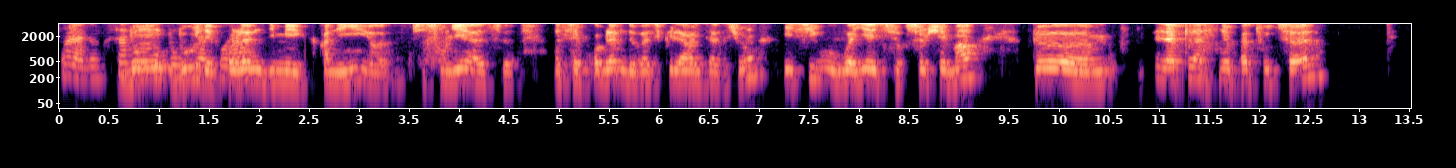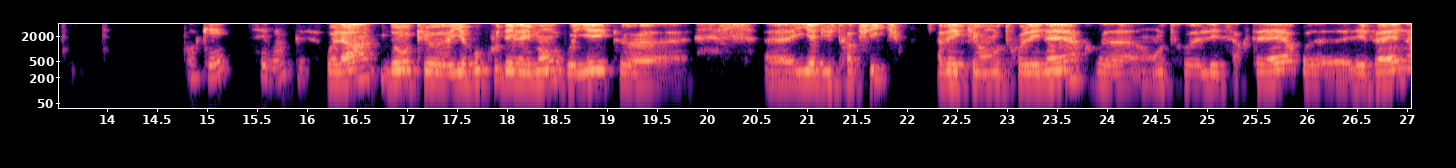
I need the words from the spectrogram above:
Voilà, donc ça, c'était pour D'où des problèmes d'hémicranie euh, qui sont liés à, ces problèmes de vascularisation. Ici, vous voyez sur ce schéma que euh, la classe n'est pas toute seule, Ok, c'est bon. Voilà, donc euh, il y a beaucoup d'éléments. Vous voyez qu'il euh, y a du trafic avec entre les nerfs, euh, entre les artères, les veines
